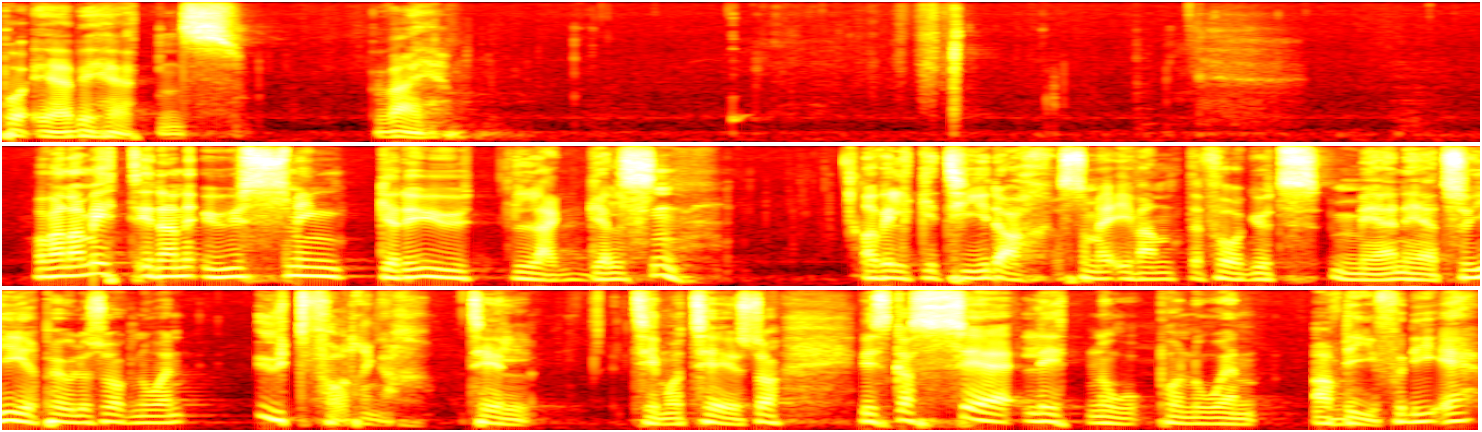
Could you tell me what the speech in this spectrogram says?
på evighetens vei. Og venner, midt i denne usminkede utleggelsen av hvilke tider som er i vente for Guds menighet, så gir Paulus òg noen utfordringer til Timoteus. Og vi skal se litt nå på noen av de, for de er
